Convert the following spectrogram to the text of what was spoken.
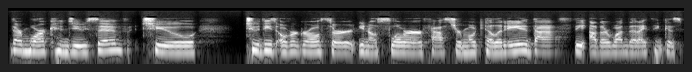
they're more conducive to to these overgrowths or you know slower faster motility that's the other one that i think is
